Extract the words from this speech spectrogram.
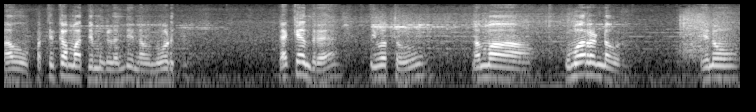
ನಾವು ಪತ್ರಿಕಾ ಮಾಧ್ಯಮಗಳಲ್ಲಿ ನಾವು ನೋಡಿದ್ವಿ. ಯಾಕೆಂದರೆ ಇವತ್ತು ನಮ್ಮ ಕುಮಾರಣ್ಣವರು ಏನು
